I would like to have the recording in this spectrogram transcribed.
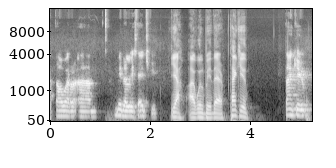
at our um, Middle East HQ. Yeah, I will be there. Thank you. Thank you.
